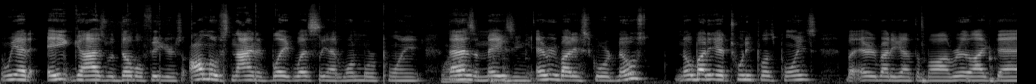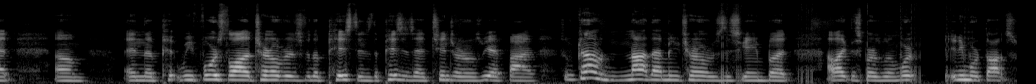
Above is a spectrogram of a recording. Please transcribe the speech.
And we had eight guys with double figures, almost nine if Blake Wesley had one more point. Wow. That is amazing. Everybody scored. No, Nobody had 20 plus points, but everybody got the ball. I really like that. Um, and the we forced a lot of turnovers for the Pistons. The Pistons had ten turnovers, we had five, so kind of not that many turnovers this game. But I like the Spurs win. What, any more thoughts?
